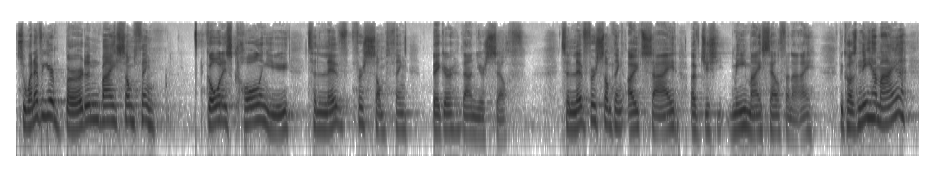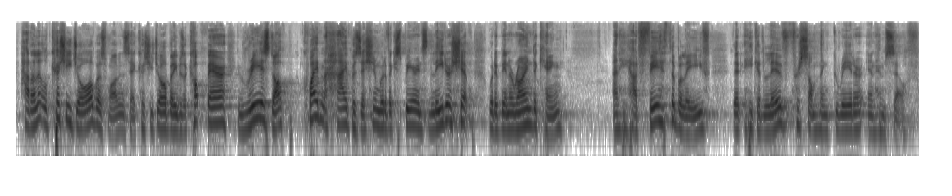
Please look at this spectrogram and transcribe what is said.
So, whenever you're burdened by something, God is calling you to live for something bigger than yourself, to live for something outside of just me, myself, and I. Because Nehemiah had a little cushy job, as well, I didn't say cushy job, but he was a cupbearer, raised up, quite in a high position, would have experienced leadership, would have been around the king, and he had faith to believe that he could live for something greater in himself.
